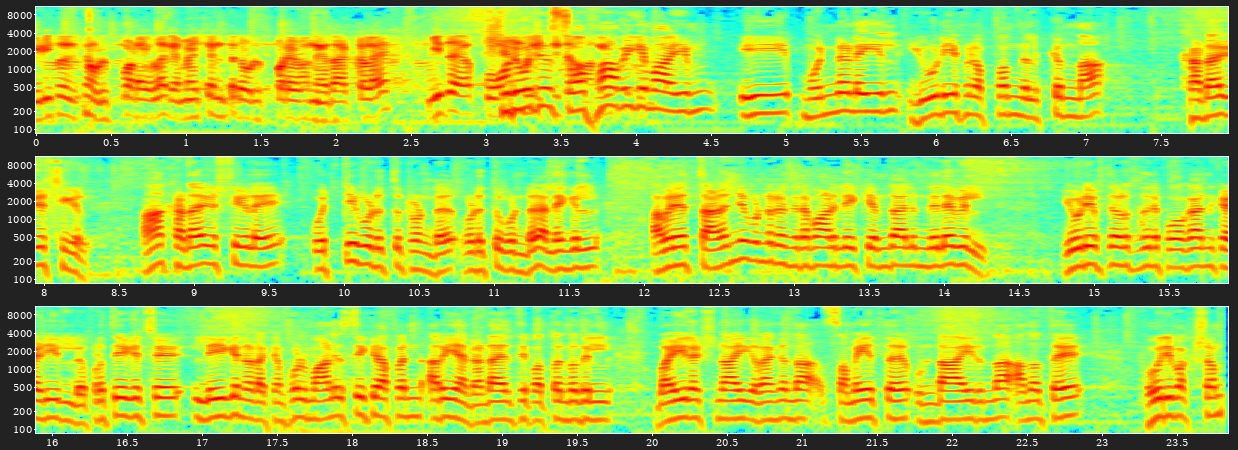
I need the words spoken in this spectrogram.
വി ഡി സതീശൻ ഉൾപ്പെടെയുള്ള രമേശ് ചെന്നിത്തല ഉൾപ്പെടെയുള്ള നേതാക്കളെ ഇത് വിളിച്ചിട്ട് സ്വാഭാവികമായും ഈ മുന്നണിയിൽ യു ഡി എഫിനൊപ്പം നിൽക്കുന്ന ഘടകകക്ഷികൾ ആ ഘടകകക്ഷികളെ ഒറ്റ കൊടുത്തിട്ടുണ്ട് കൊടുത്തുകൊണ്ട് അല്ലെങ്കിൽ അവരെ തഴഞ്ഞുകൊണ്ടൊരു നിലപാടിലേക്ക് എന്തായാലും നിലവിൽ യു ഡി എഫ് നേതൃത്വത്തിന് പോകാൻ കഴിയില്ലല്ലോ. പ്രത്യേകിച്ച് ലീഗിനടക്കം. ഇപ്പോൾ മാണി സി കാപ്പൻ അറിയാം രണ്ടായിരത്തി പത്തൊൻപതിൽ ബൈ ഇലക്ഷനായി ഇറങ്ങുന്ന സമയത്ത് ഉണ്ടായിരുന്ന അന്നത്തെ ഭൂരിപക്ഷം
